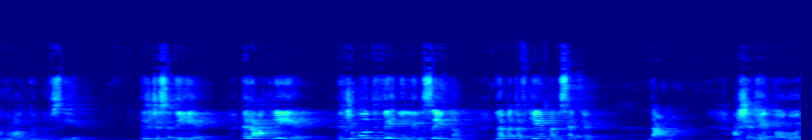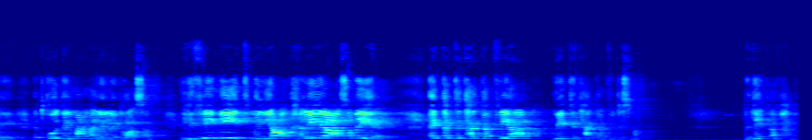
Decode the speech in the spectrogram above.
أمراضنا النفسية الجسدية العقلية الجمود الذهني اللي بيصيبنا لما تفكيرنا بسكر نعم عشان هيك ضروري تقود المعمل اللي براسك اللي فيه 100 مليار خلية عصبية. أنت بتتحكم فيها وهي بتتحكم في جسمك. بديت أبحث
